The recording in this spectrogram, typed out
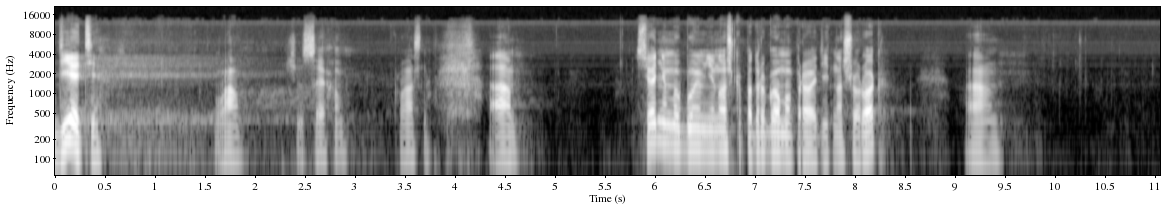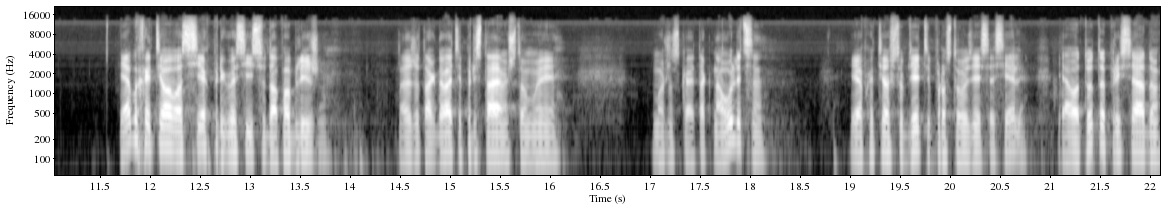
Дети. Вау, еще с эхом. Классно. А, Сегодня мы будем немножко по-другому проводить наш урок. А, Я бы хотел вас всех пригласить сюда поближе. Даже так, давайте представим, что мы, можно сказать так, на улице. Я бы хотел, чтобы дети просто вот здесь осели. Я вот тут и присяду,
